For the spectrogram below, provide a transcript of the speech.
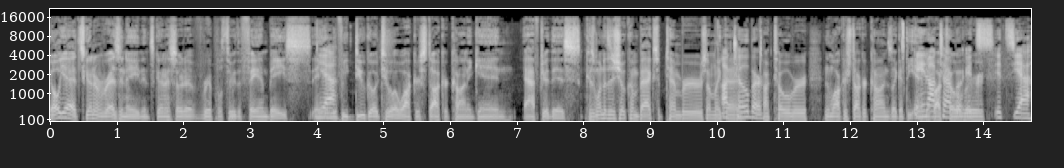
Oh yeah, it's gonna resonate. It's gonna sort of ripple through the fan base. And Yeah. if we do go to a Walker Stalker Con again after this, because when does the show come back? September or something like October. that. October. October. And Walker Stalker Con's like at the end In of October, October. it's it's yeah.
